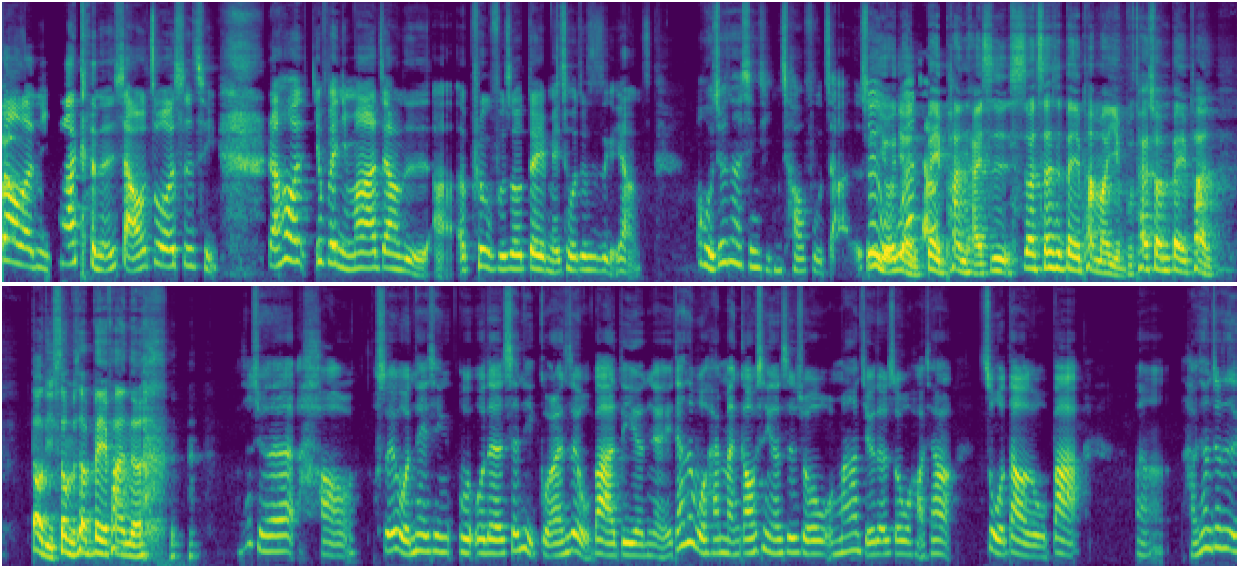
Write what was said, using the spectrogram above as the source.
到了你妈可能想要做的事情，然后又被你妈这样子啊、uh, approve 说对，没错，就是这个样子。哦，我觉得那心情超复杂的，所以有点背叛，还是算算是背叛吗？也不太算背叛，到底算不算背叛呢？我就觉得好，所以我内心，我我的身体果然是有我爸的 DNA，但是我还蛮高兴的是，说我妈觉得说我好像做到了，我爸嗯。呃好像就是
